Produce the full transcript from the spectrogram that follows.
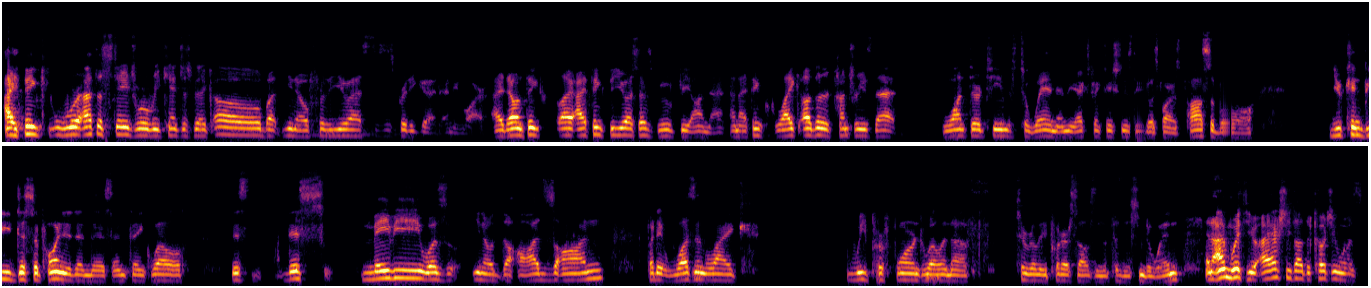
I think we're at the stage where we can't just be like, oh, but you know, for the U.S., this is pretty good anymore. I don't think like I think the U.S. has moved beyond that, and I think like other countries that want their teams to win and the expectation is to go as far as possible, you can be disappointed in this and think, well, this this maybe was you know the odds on, but it wasn't like we performed well enough to really put ourselves in the position to win. And I'm with you. I actually thought the coaching was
